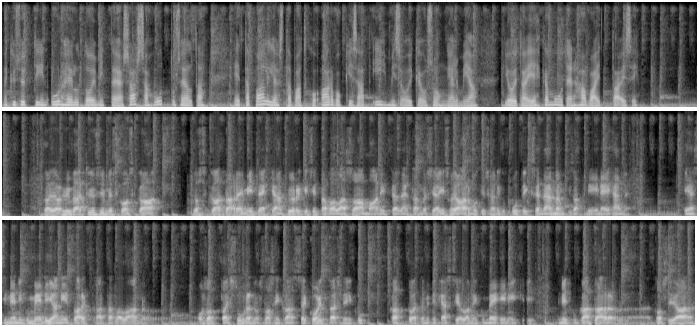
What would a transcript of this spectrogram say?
Me kysyttiin urheilutoimittaja Sassa Huttuselta, että paljastavatko arvokisat ihmisoikeusongelmia, joita ei ehkä muuten havaittaisi. Toi on hyvä kysymys, koska jos Qatar ei mitenkään pyrkisi tavallaan saamaan itselleen tämmöisiä isoja arvokisoja niin kuin futiksen MM-kisat, niin eihän, eihän sinne niin kuin media niin tarkkaan tavallaan osoittaisi suurennuslasin kanssa ja koittaisi niin kuin katsoa, että mikä siellä on niin kuin meininki. Ja nyt kun Qatar äh, tosiaan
